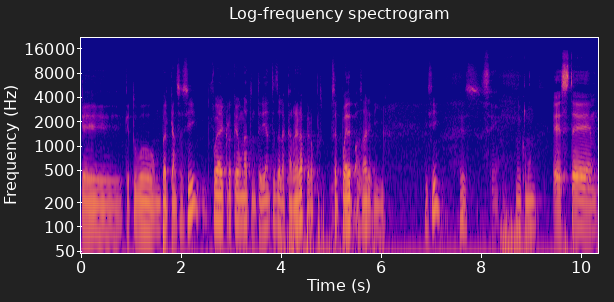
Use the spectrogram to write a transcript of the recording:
que, que tuvo un percance así. Fue creo que una tontería antes de la carrera, pero pues se puede pasar y, y sí, es Sí. muy común. Este,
